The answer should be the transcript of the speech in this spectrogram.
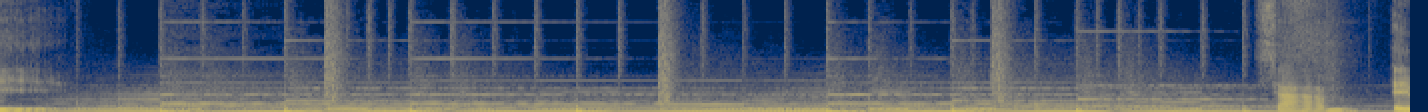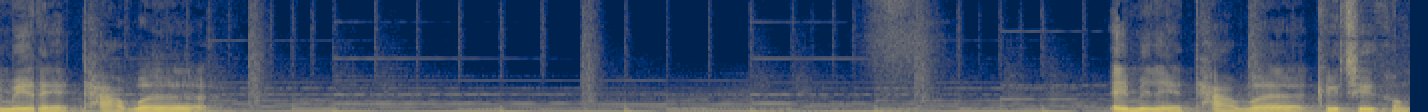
ที 3. Emirate Tower Emirate Tower คือชื่อของ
